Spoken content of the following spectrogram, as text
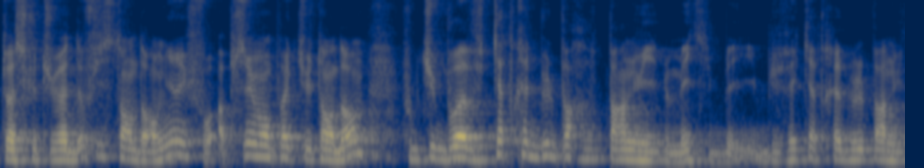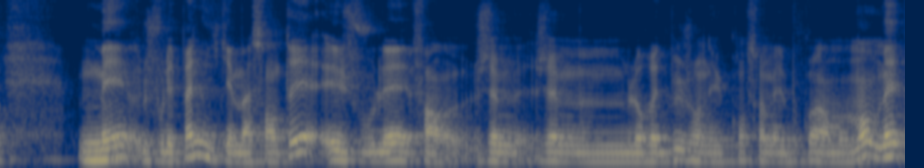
parce que tu vas d'office t'endormir, il faut absolument pas que tu t'endormes. Il faut que tu boives 4 Red Bull par, par nuit. Le mec, il, buvait 4 Red Bull par nuit. Mais je voulais pas niquer ma santé et je voulais. Enfin, j'aime le Red Bull, j'en ai consommé beaucoup à un moment, mais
